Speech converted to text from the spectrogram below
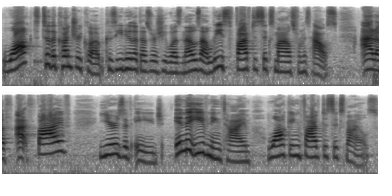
walked to the country club because he knew that that's where she was, and that was at least five to six miles from his house. At, a, at five years of age, in the evening time, walking five to six miles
